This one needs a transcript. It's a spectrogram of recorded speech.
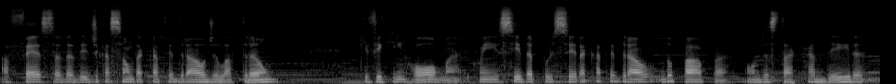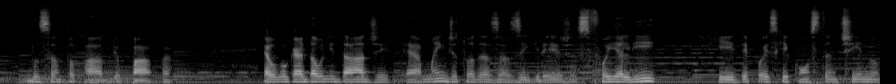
a festa da dedicação da Catedral de Latrão, que fica em Roma, é conhecida por ser a Catedral do Papa, onde está a cadeira do Santo Padre, o Papa é o lugar da unidade, é a mãe de todas as igrejas. Foi ali que, depois que Constantino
